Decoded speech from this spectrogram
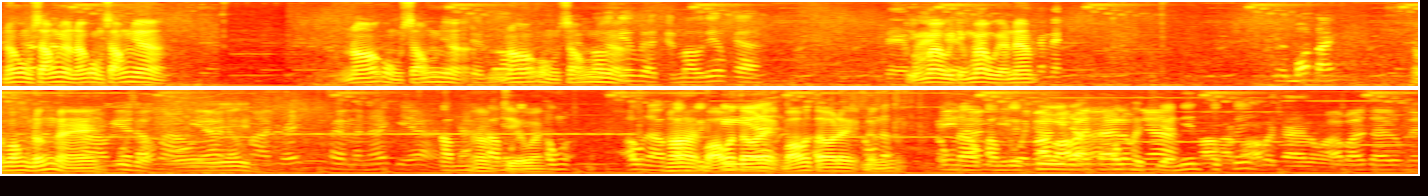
Nó còn sống nha, nó còn sống nha. Nó còn sống nha, chuyển màu- nó còn chuyển sống màu nha. tiếp kìa chuyển màu tiếp kìa anh em. Cái này Cái bot đánh Nó bóng đứng nè. màu màu màu kìa cầm Ờ, cầm chịu cái- rồi. ông ông nào cầm Thôi cái bỏ ấy, đi, bỏ vào tơ đi, đừng ông nào cầm cái Bỏ kia bỏ là tay ông luôn phải nha. chuyển liên tục ấy bỏ bên tay luôn đi.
